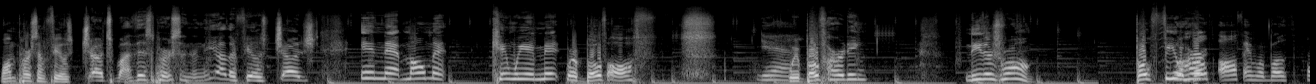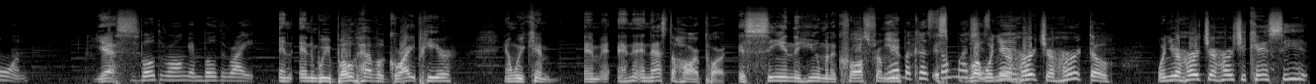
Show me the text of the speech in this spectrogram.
one person feels judged by this person, and the other feels judged in that moment. Can we admit we're both off? Yeah. We're both hurting. Neither's wrong. Both feel hurt. we're hurt. both off and we're both on. yes. Both wrong and both right. and and we both have a gripe here, and we can. And, and, and that's the hard part is seeing the human across from Yeah, you. because so It's- much But when you're hurt, you're hurt though. When you're hurt, you're hurt. You can't see it.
